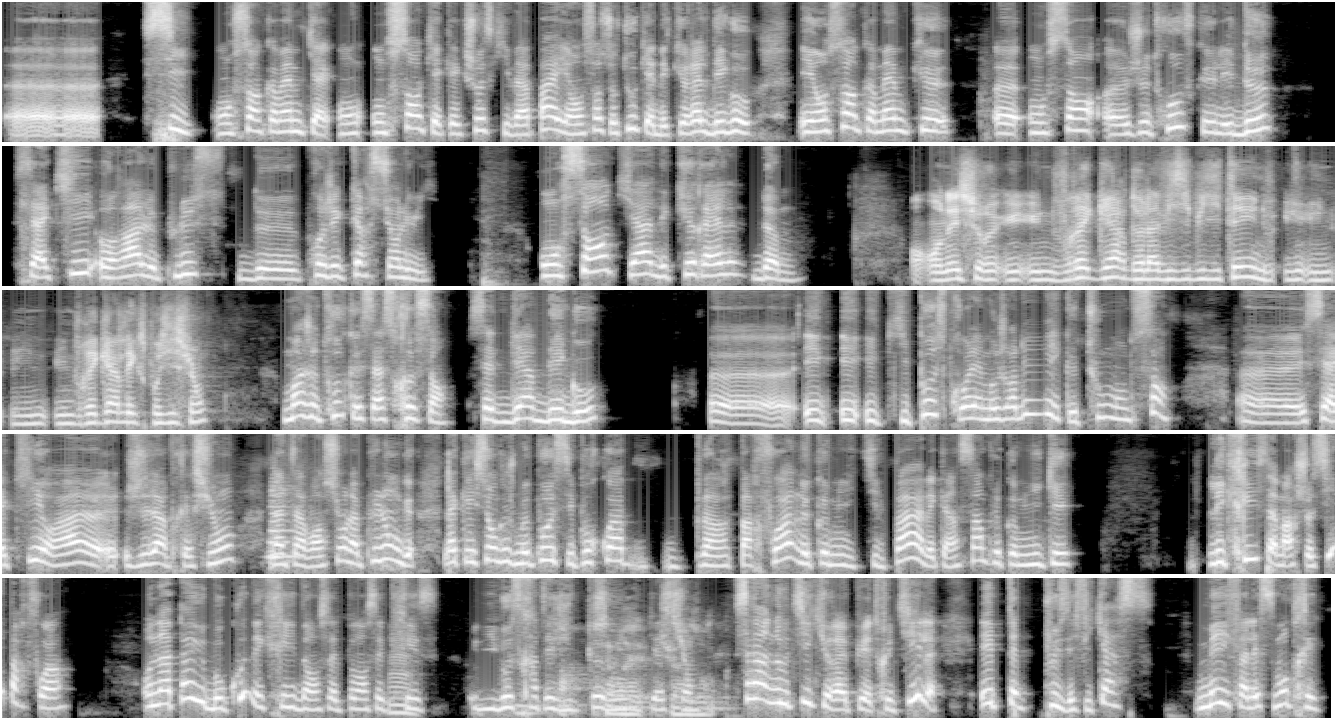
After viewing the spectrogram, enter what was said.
si on sent quand même qu'il y a, on, on sent qu'il y a quelque chose qui va pas et on sent surtout qu'il y a des querelles d'ego et on sent quand même que euh, on sent, euh, je trouve que les deux, c'est à qui aura le plus de projecteurs sur lui. On sent qu'il y a des querelles d'hommes. On est sur une, une, vraie guerre de la visibilité, une, une, une vraie guerre de l'exposition? Moi, je trouve que ça se ressent cette guerre d'ego euh, et, et, et, qui pose problème aujourd'hui et que tout le monde sent. Euh, c'est à qui aura, euh, j'ai l'impression, l'intervention la plus longue. La question que je me pose, c'est pourquoi par, parfois ne communique-t-il pas avec un simple communiqué? L'écrit, ça marche aussi parfois. On n'a pas eu beaucoup d'écrits dans cette, pendant cette mmh. crise au niveau stratégique de communication. C'est un outil qui aurait pu être utile et peut-être plus efficace, mais il fallait se montrer.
